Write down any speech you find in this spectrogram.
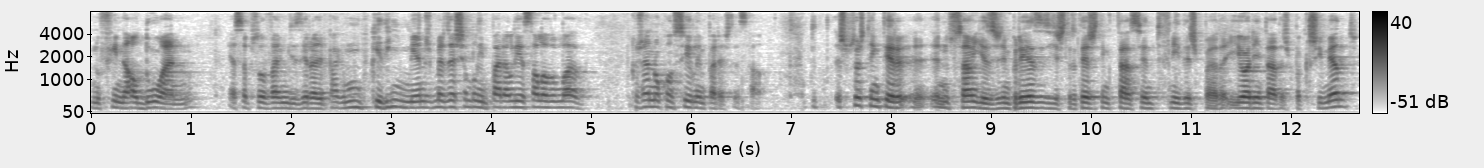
no final do ano, essa pessoa vai me dizer, olha, paga-me um bocadinho menos, mas deixa-me limpar ali a sala do lado, porque eu já não consigo limpar esta sala. As pessoas têm que ter a noção e as empresas e as estratégias têm que estar sendo definidas para, e orientadas para crescimento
